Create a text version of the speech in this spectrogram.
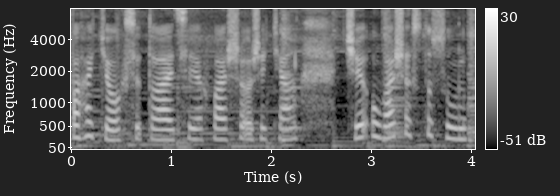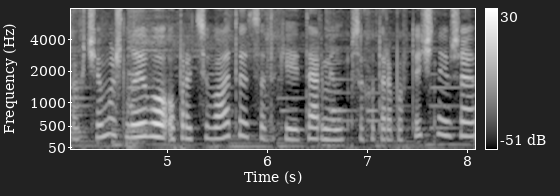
багатьох ситуаціях вашого життя, чи у ваших стосунках, чи можливо опрацювати це такий термін психотерапевтичний вже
